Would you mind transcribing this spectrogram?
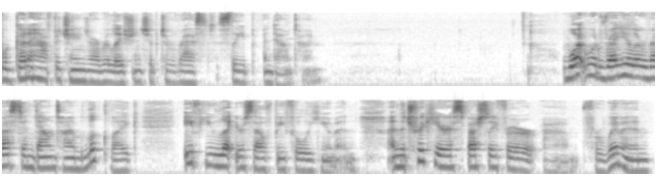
we're going to have to change our relationship to rest, sleep, and downtime. What would regular rest and downtime look like if you let yourself be fully human? And the trick here, especially for um, for women,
